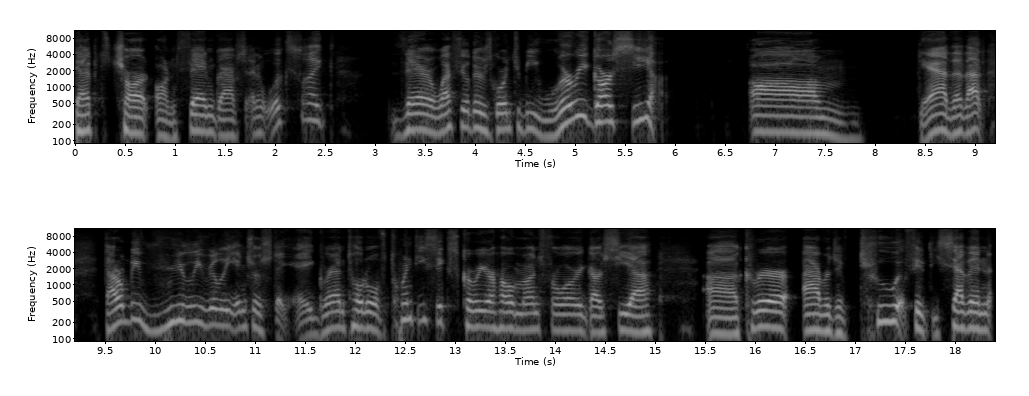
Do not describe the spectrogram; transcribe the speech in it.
depth chart on Fangraphs, and it looks like their left fielder is going to be Leury Garcia. Um, yeah, that that that'll be really really interesting. A grand total of 26 career home runs for Leury Garcia. Uh, career average of 257,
